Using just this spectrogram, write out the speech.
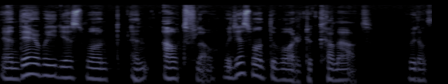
and there we just want an outflow. We just want the water to come out. We don't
